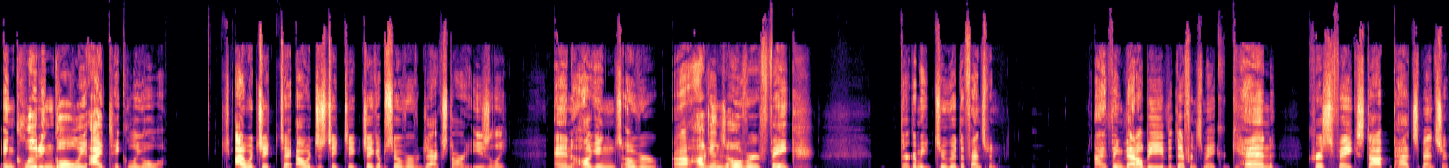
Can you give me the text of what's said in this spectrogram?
including goalie. I take Loyola. I would take I would just take, take Jacob Stover over Jack Starr easily, and Huggins over uh, Huggins over Fake. They're gonna be two good defensemen. I think that'll be the difference maker. Can Chris Fake stop Pat Spencer?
